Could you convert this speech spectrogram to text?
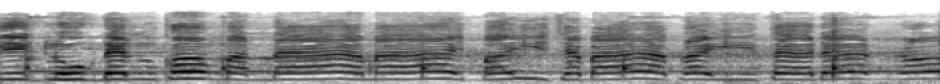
อีกลูกเด่นของมันดาไม้ไปจะบาไปเธอเดินรอ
